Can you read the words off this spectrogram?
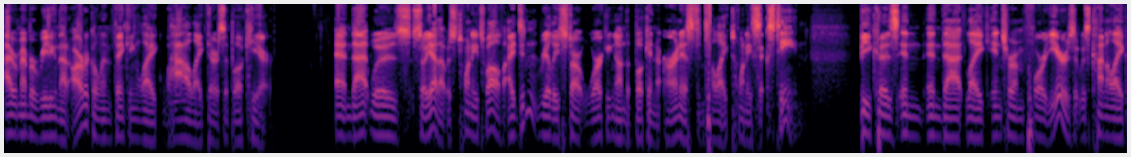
I remember reading that article and thinking like, "Wow, like there's a book here." And that was so yeah, that was 2012. I didn't really start working on the book in earnest until like 2016, because in in that like interim four years, it was kind of like,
